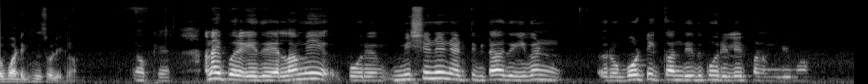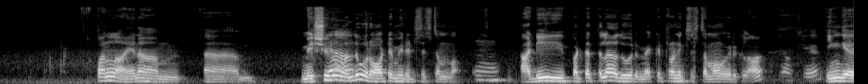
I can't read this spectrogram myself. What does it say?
ரொபாட்டிக்ஸ்னு சொல்லிக்கலாம். ஓகே ஆனா இப்போ இது எல்லாமே இப்போ ஒரு மிஷின்னு எடுத்துக்கிட்டா அது ஈவன் ரொபோட்டிக் அந்த இதுக்கும் ரிலேட் பண்ண முடியுமா? பண்ணலாம். ஏன்னா மிஷினும் வந்து ஒரு ஆட்டோமேட்டட் சிஸ்டம் தான். அடிப்பட்டத்தில் அது ஒரு மெக்கட்ரானிக் சிஸ்டமாகவும் இருக்கலாம். இங்கே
